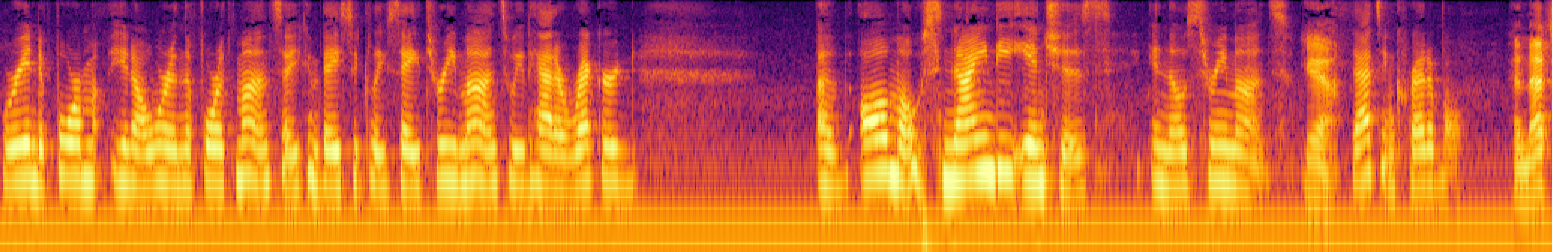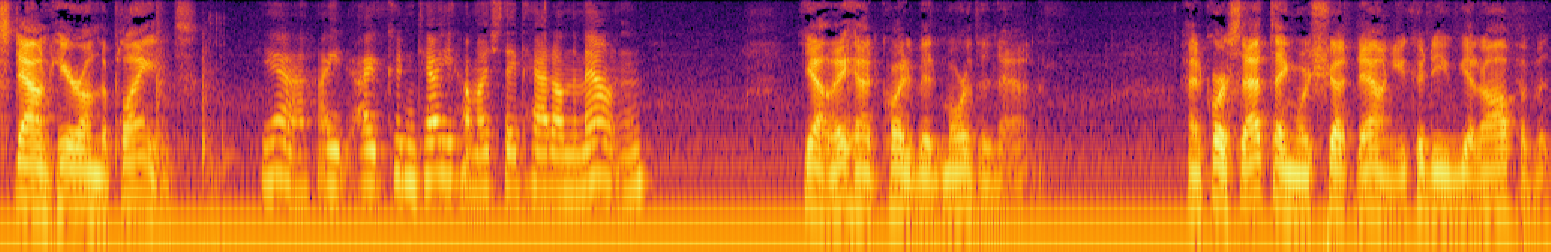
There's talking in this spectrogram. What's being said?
We're into four, you know, we're in the fourth month, so you can basically say three months. We've had a record of almost 90 inches in those three months. Yeah, That's incredible. and that's down here on the plains. Yeah, I, I couldn't tell you how much they've had on the mountain. Yeah, they had quite a bit more than that. And of course, that thing was shut down. You couldn't even get off of it.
